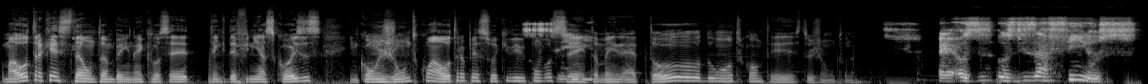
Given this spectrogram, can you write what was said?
uma outra questão também, né? Que você tem que definir as coisas em conjunto com a outra pessoa que vive com você. Sim. Também é todo um outro contexto junto, né? É, os, os desafios,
